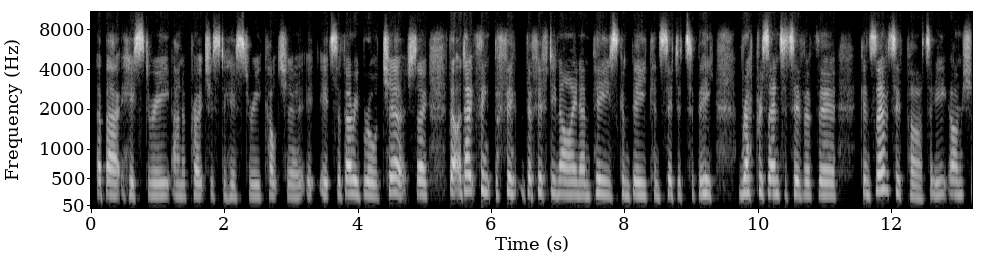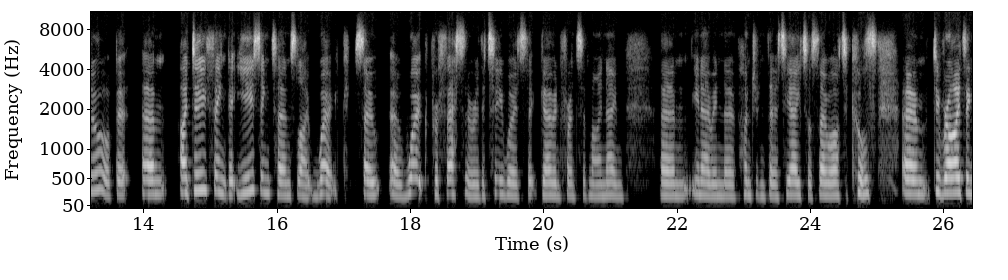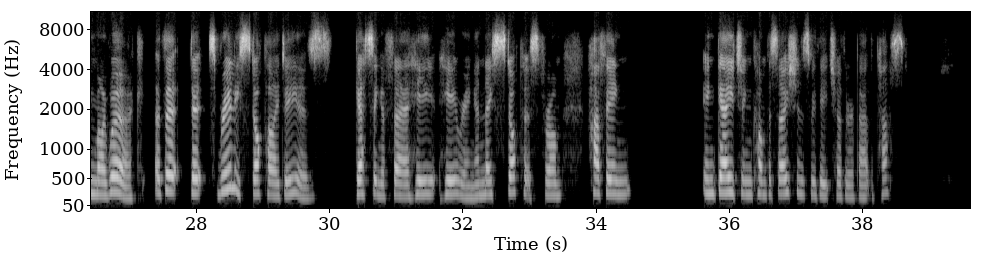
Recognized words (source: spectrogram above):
about history and approaches to history, culture. It, it's a very broad church. So that I don't think the, fi- the 59 MPs can be considered to be representative of the Conservative Party, I'm sure. But um, I do think that using terms like woke, so uh, woke professor are the two words that go in front of my name. Um, you know, in the 138 or so articles um, deriding my work, uh, that, that really stop ideas getting a fair he hearing and they stop us from having engaging conversations with each other about the past.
